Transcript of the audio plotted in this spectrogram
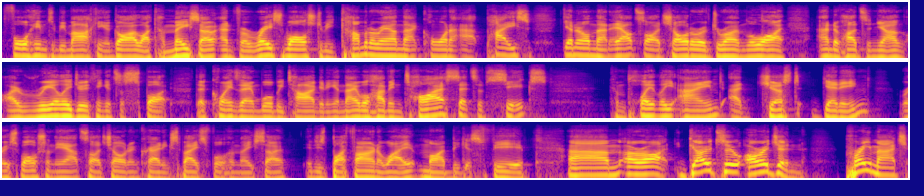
for him to be marking a guy like Hamiso and for Reece Walsh to be coming around that corner at pace, getting on that outside shoulder of Jarome Luai and of Hudson Young. I really do think it's a spot that Queensland will be targeting, and they will have entire sets of six completely aimed at just getting Reece Walsh on the outside shoulder and creating space for him. So it is by far and away my biggest fear. Um, all right, go to Origin pre-match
